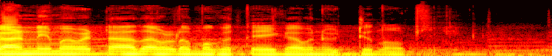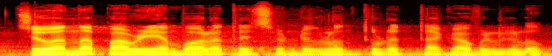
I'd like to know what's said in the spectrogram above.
കണ്ണിമ വെട്ടാതെ അവളുടെ മുഖത്തേക്ക് അവൻ ഉറ്റുനോക്കി. ചുവന്ന പവിഴം പോലത്തെ ചുണ്ടുകളും തുടുത്ത കവിളുകളും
